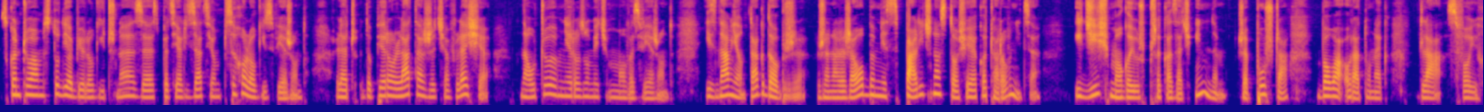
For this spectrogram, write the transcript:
Skończyłam studia biologiczne ze specjalizacją psychologii zwierząt, lecz dopiero lata życia w lesie nauczyły mnie rozumieć mowę zwierząt i znam ją tak dobrze, że należałoby mnie spalić na stosie jako czarownicę. I dziś mogę już przekazać innym, że puszcza woła o ratunek dla swoich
